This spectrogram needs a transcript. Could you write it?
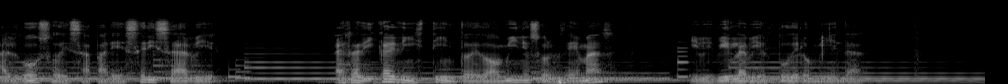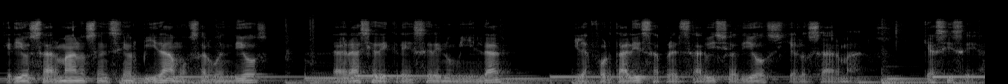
al gozo de desaparecer y servir, a erradicar el instinto de dominio sobre los demás y vivir la virtud de la humildad. Queridos hermanos, en Señor pidamos al buen Dios la gracia de crecer en humildad y la fortaleza para el servicio a Dios y a los hermanos. Que así sea.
